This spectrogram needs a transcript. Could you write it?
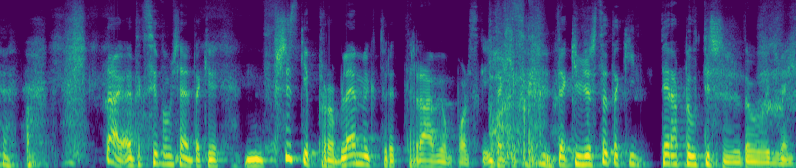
Tak, ale tak sobie pomyślałem, takie wszystkie problemy, które trawią Polskę. I taki, taki wiesz co, taki terapeutyczny, że to był dźwięk.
